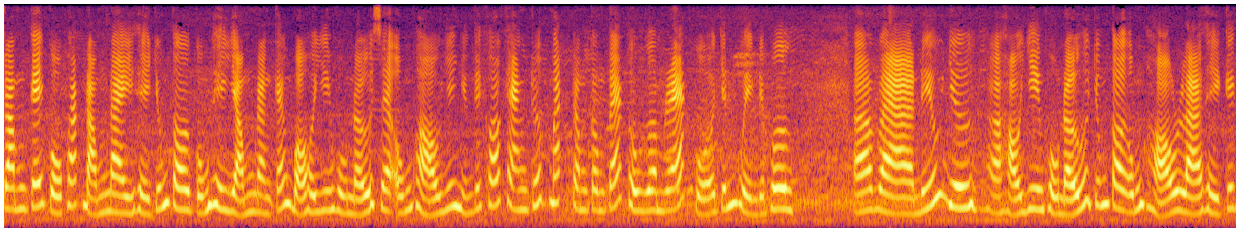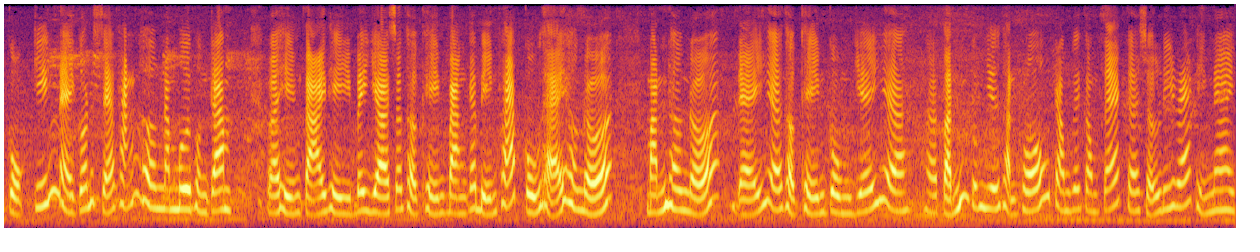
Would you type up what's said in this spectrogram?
Trong cái cuộc phát động này thì chúng tôi cũng hy vọng rằng cán bộ hội viên phụ nữ sẽ ủng hộ với những cái khó khăn trước mắt trong công tác thu gom rác của chính quyền địa phương. À, và nếu như à, hội viên phụ nữ của chúng tôi ủng hộ là thì cái cuộc chiến này có sẽ thắng hơn 50% và hiện tại thì bây giờ sẽ thực hiện bằng cái biện pháp cụ thể hơn nữa mạnh hơn nữa để à, thực hiện cùng với tỉnh cũng như thành phố trong cái công tác xử lý rác hiện nay.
